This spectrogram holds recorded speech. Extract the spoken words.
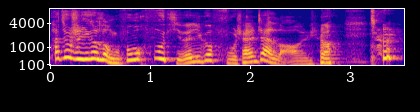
他就是一个冷锋附体的一个釜山战狼，你知道？就是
